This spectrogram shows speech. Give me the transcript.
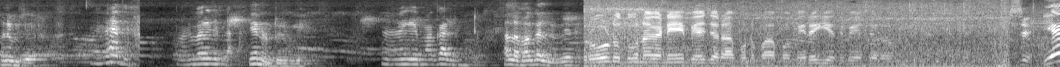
ಮನೆ ಪೂಜೆ ಅದು ನಾನು ಬರೋದಿಲ್ಲ. ಏನುಂಟು ನಿಮಗೆ? ನನಗೆ ಮಗಲುಂಟು ಅಲ್ಲ ಮಗಲ್ ಬೇರೆ. ರೋಡು ತೂನಗನೇ ಬೇಜಾರಾಪುಂಡು ಪಾಪ ಮೆರಗಿಯದು ಬೇಜಾರು. ಏ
